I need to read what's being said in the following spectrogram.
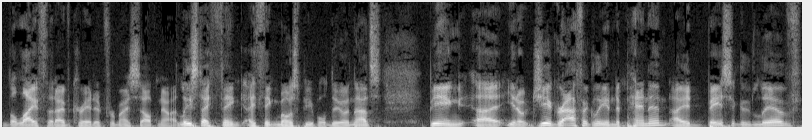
the life that I've created for myself now. At least I think I think most people do, and that's being, uh, you know, geographically independent. I basically live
